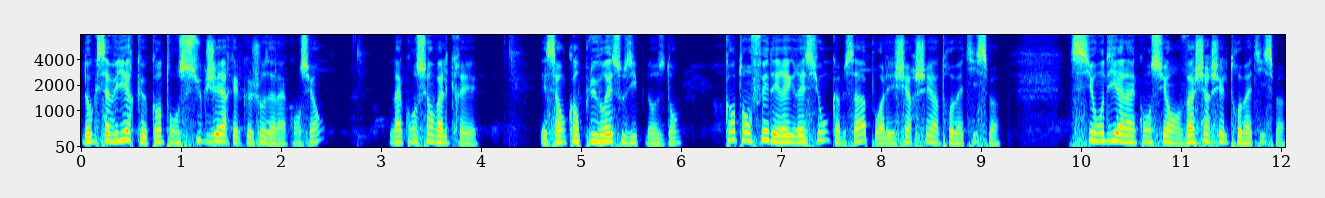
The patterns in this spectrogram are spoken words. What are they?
Donc, ça veut dire que quand on suggère quelque chose à l'inconscient, l'inconscient va le créer. Et c'est encore plus vrai sous hypnose. Donc, quand on fait des régressions comme ça pour aller chercher un traumatisme, si on dit à l'inconscient va chercher le traumatisme,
